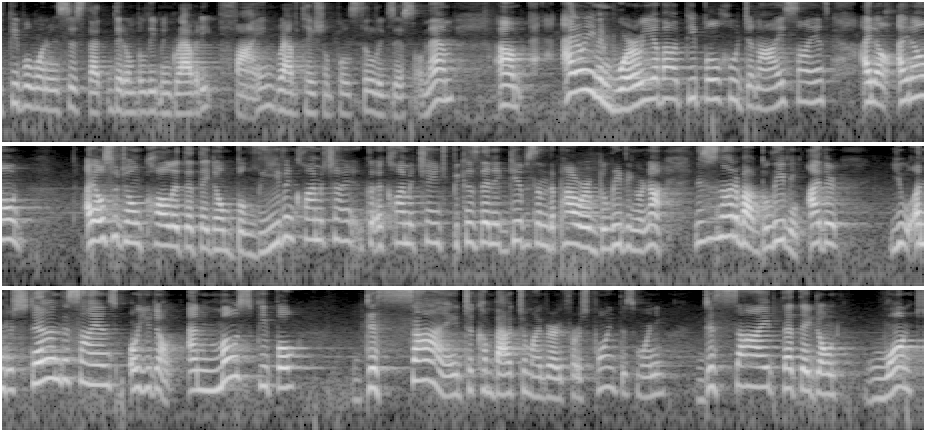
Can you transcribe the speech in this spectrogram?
If people want to insist that they don't believe in gravity, fine. Gravitational pull still exists on them. Um, I don't even worry about people who deny science. I don't. I don't. I also don't call it that they don't believe in climate change, uh, climate change because then it gives them the power of believing or not. This is not about believing. Either you understand the science or you don't. And most people decide to come back to my very first point this morning, decide that they don't want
